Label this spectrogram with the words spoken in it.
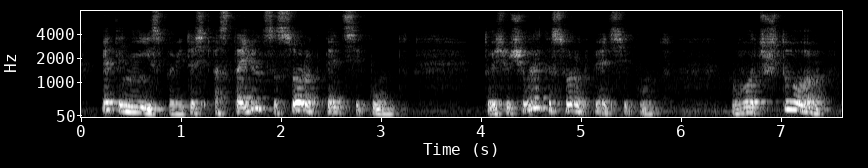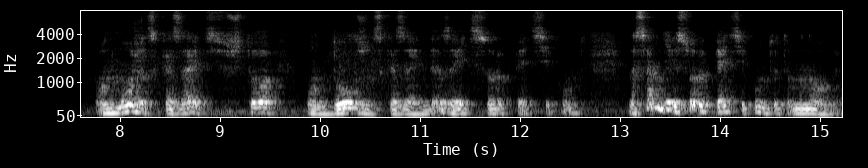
– это не исповедь. То есть остается 45 секунд. То есть у человека 45 секунд. Вот что он может сказать, что он должен сказать да, за эти 45 секунд. На самом деле 45 секунд – это много.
